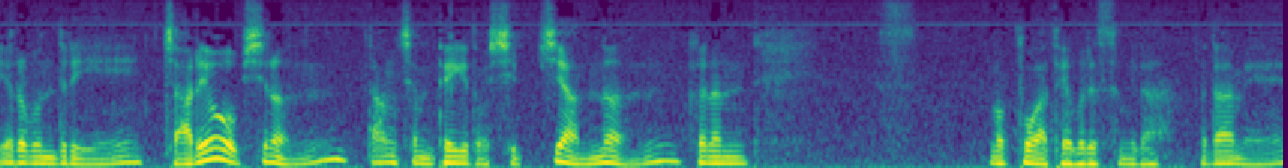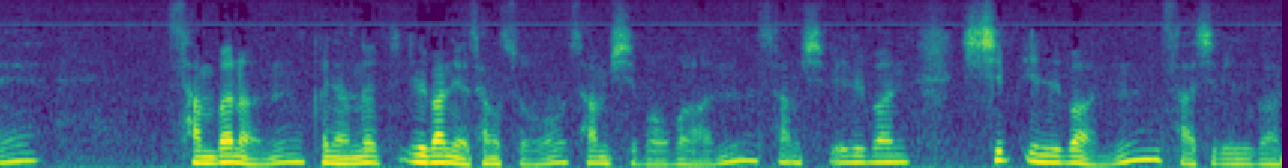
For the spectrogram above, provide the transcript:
여러분들이 자료 없이는 당첨되기도 쉽지 않는 그런 로또가 되어버렸습니다. 그 다음에 3번은 그냥 일반 예상수 35번, 31번, 11번, 41번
